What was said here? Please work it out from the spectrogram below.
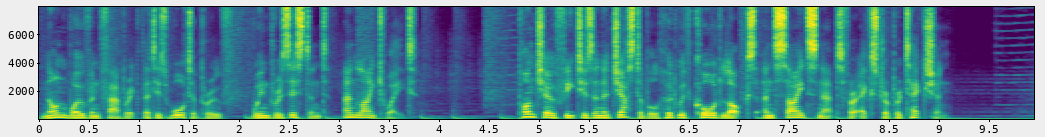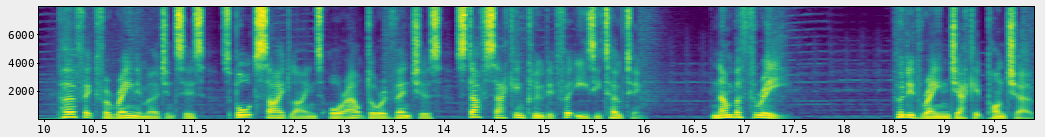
non-woven fabric that is waterproof, wind-resistant, and lightweight. Poncho features an adjustable hood with cord locks and side snaps for extra protection. Perfect for rain emergencies, sports sidelines or outdoor adventures, stuff sack included for easy toting. Number 3. Hooded Rain Jacket Poncho.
